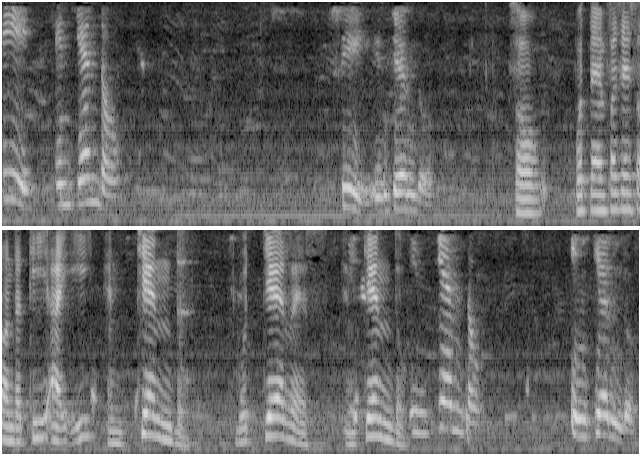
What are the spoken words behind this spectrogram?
Sí, entiendo. Sí, entiendo. So, put the emphasis on the T-I-E. Entiendo. Gutierrez. Entiendo. Entiendo. Entiendo.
